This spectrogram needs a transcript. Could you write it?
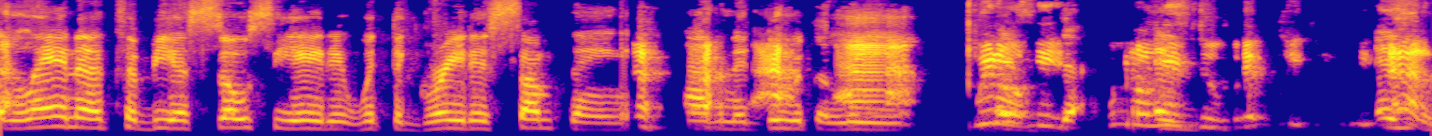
Atlanta to be associated with the greatest something having to do with the league. We don't It's need. We don't need to. It's-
